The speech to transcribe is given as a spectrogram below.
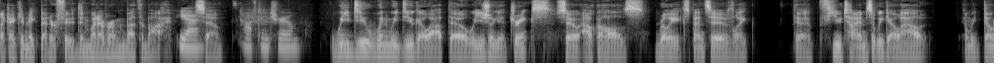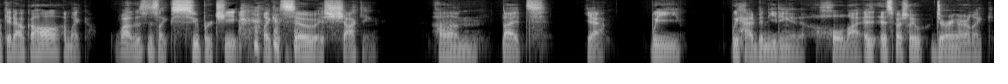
like I can make better food than whatever I'm about to buy. Yeah. So It's often true. we do when we do go out though, we usually get drinks. So alcohol's really expensive. Like the few times that we go out and we don't get alcohol, I'm like, wow, this is like super cheap. Like it's so it's shocking. Um, but yeah, we we had been eating it a whole lot, especially during our like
